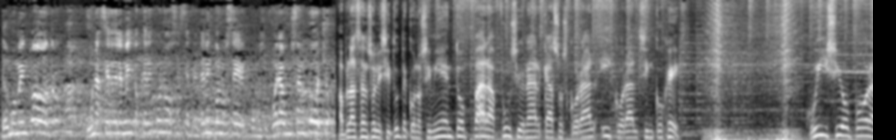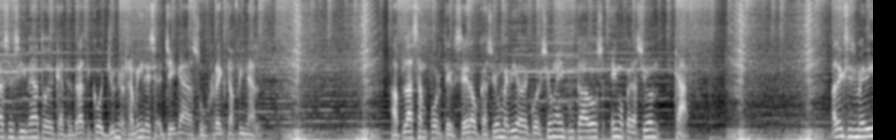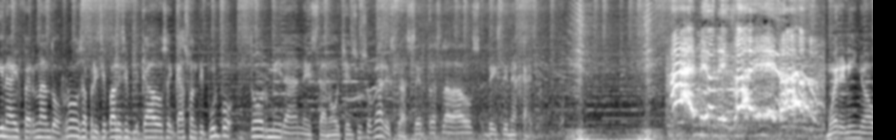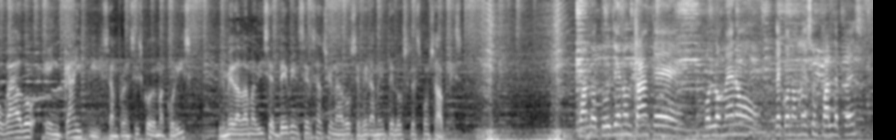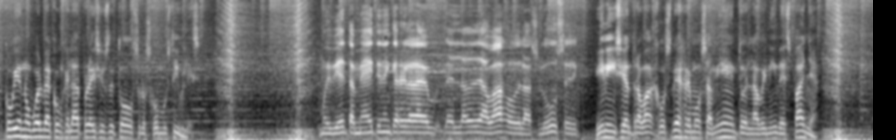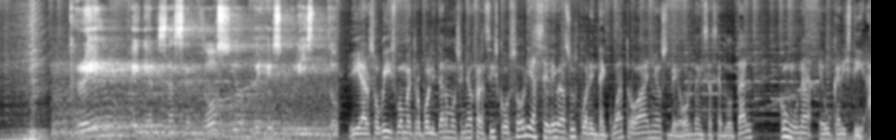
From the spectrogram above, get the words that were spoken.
De un momento a otro, una serie de elementos que desconocen se pretenden conocer como si fuera un sancocho. Aplazan solicitud de conocimiento para fusionar casos Coral y Coral 5G. Juicio por asesinato del catedrático Junior Ramírez llega a su recta final. Aplazan por tercera ocasión medida de coerción a imputados en operación CAF. Alexis Medina y Fernando Rosa, principales implicados en caso Antipulpo, dormirán esta noche en sus hogares tras ser trasladados desde Najayo. ¡Ay, mi hijo! Muere niño ahogado en Caipi, San Francisco de Macorís. Primera dama dice deben ser sancionados severamente los responsables. Cuando tú llenas un tanque, por lo menos te economizas un par de pesos. Gobierno vuelve a congelar precios de todos los combustibles. Muy bien, también ahí tienen que arreglar el lado de abajo de las luces. Inician trabajos de remozamiento en la Avenida España. Creo en el sacerdocio de Jesucristo. Y Arzobispo Metropolitano Monseñor Francisco Osoria celebra sus 44 años de orden sacerdotal con una Eucaristía.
